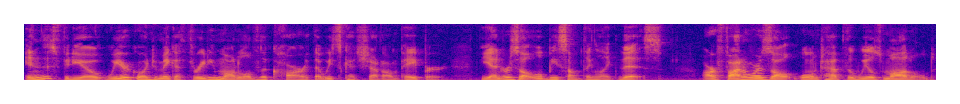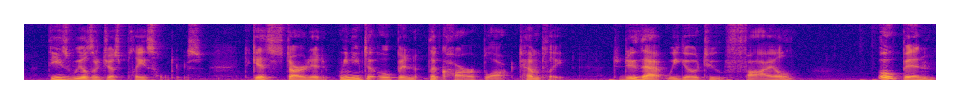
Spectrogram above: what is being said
In this video, we are going to make a 3D model of the car that we sketched out on paper. The end result will be something like this. Our final result won't have the wheels modeled, these wheels are just placeholders. To get started, we need to open the car block template. To do that, we go to File, Open,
